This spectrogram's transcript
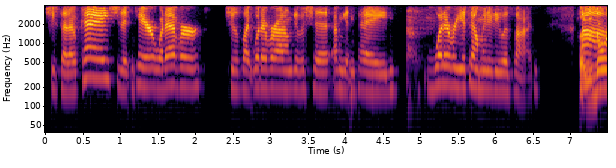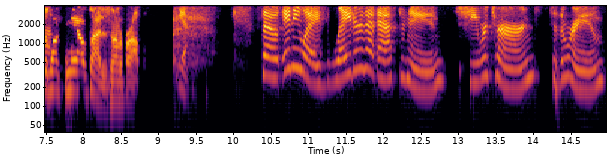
She said, okay. She didn't care, whatever. She was like, whatever, I don't give a shit. I'm getting paid. Whatever you tell me to do is fine. The door's Uh, locked from the outside. It's not a problem. Yeah. So, anyways, later that afternoon, she returned to the room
